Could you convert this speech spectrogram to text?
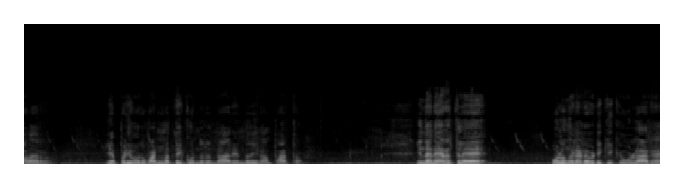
அவர் எப்படி ஒரு வன்மத்தை கொண்டிருந்தார் என்பதை நாம் பார்த்தோம். இந்த நேரத்தில் ஒழுங்கு நடவடிக்கைக்கு உள்ளான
